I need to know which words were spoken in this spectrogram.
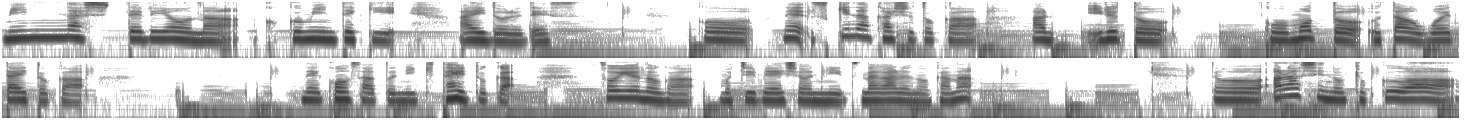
みんな知ってるような国民的アイドルです。こうね好きな歌手とかあいるとこうもっと歌を覚えたいとかねコンサートに行きたいとかそういうのがモチベーションにつながるのかな。と嵐の曲は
